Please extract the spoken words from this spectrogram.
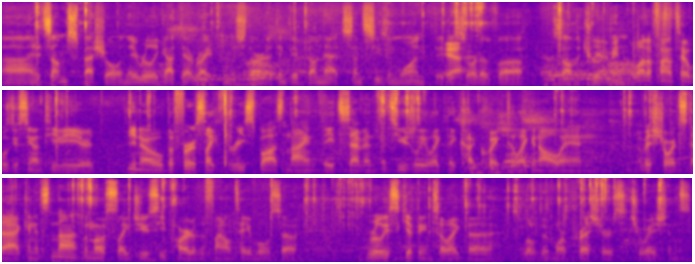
uh, and it's something special. And they really got that right from the start. I think they've done that since season one. They just sort of uh, saw the truth. Yeah, I mean, a lot of final tables you see on TV are, you know, the first like three spots, ninth, eighth, seventh. It's usually like they cut quick to like an all-in of a short stack, and it's not the most like juicy part of the final table. So, really skipping to like the a little bit more pressure situations.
